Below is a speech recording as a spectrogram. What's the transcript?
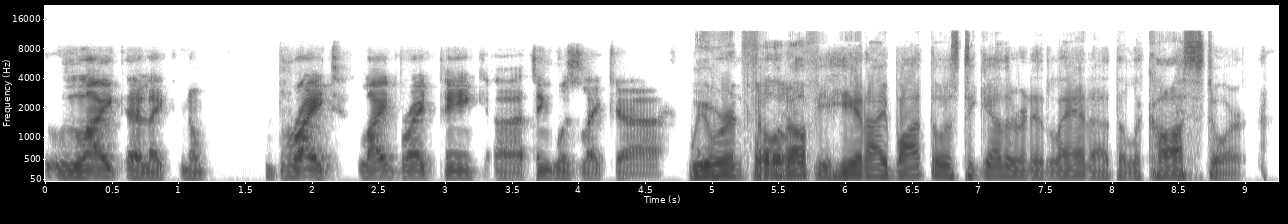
light, uh, like, you know, bright, light, bright pink. Uh, I think was like, uh, we were in Polo. Philadelphia. He and I bought those together in Atlanta at the Lacoste store.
